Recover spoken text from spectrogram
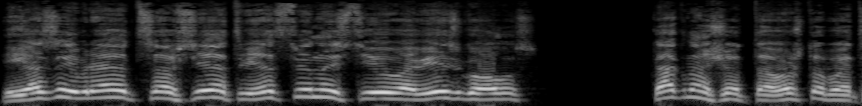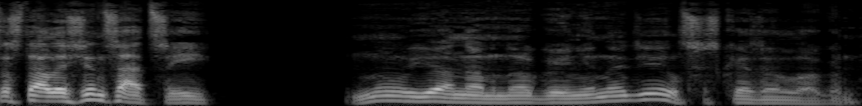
И я заявляю со всей ответственностью во весь голос. Как насчет того, чтобы это стало сенсацией?» «Ну, я на многое не надеялся», — сказал Логан.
